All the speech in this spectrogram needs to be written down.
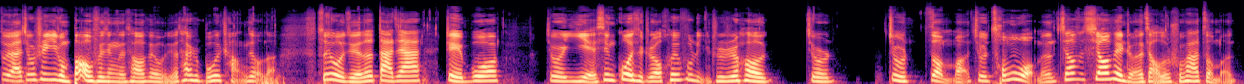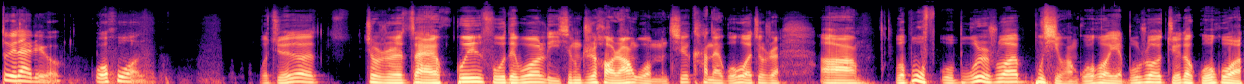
对啊，就是一种报复性的消费，我觉得它是不会长久的。所以我觉得大家这一波就是野性过去之后，恢复理智之后，就是就是怎么就是从我们消消费者的角度出发，怎么对待这个国货呢？我觉得就是在恢复这波理性之后，然后我们其实看待国货就是啊。我不，我不是说不喜欢国货，也不是说觉得国货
